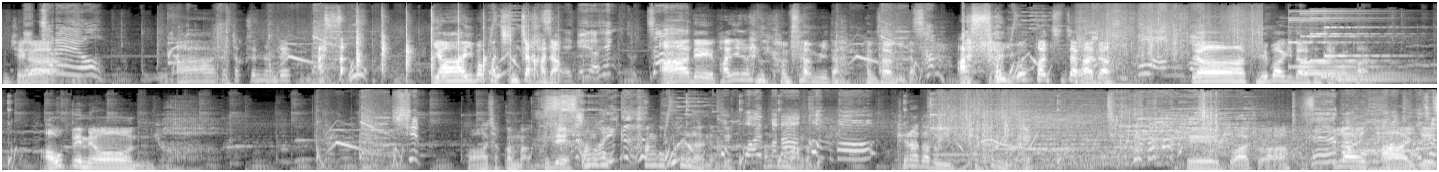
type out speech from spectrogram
내 제가. 아, 살짝 셌는데, 아싸! 야, 이번 판 진짜 가자. 아, 네, 바닐라님 감사합니다. 감사합니다. 아싸, 이번 판 진짜 가자. 야, 대박이다, 진짜 이번 판. 아홉 배면, 10 와, 잠깐만. 근데 한국, 한국 큰일 났는데? 한국만 안 가면. 캐나다도 이 피플이 있네. 오케이, 좋아, 좋아. 1라인 다 이제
